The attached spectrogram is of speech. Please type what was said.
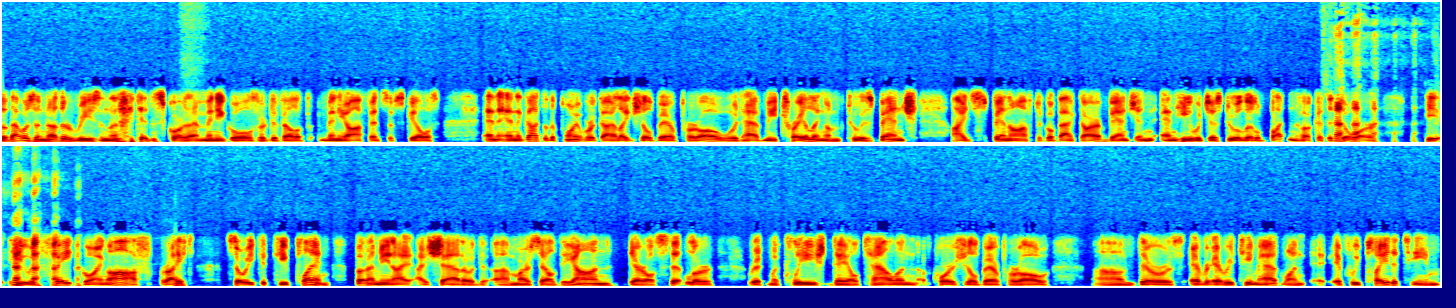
So that was another reason that I didn't score that many goals or develop many offensive skills. And and it got to the point where a guy like Gilbert Perreault would have me trailing him to his bench. I'd spin off to go back to our bench, and and he would just do a little button hook at the door. he he would fake going off, right? So he could keep playing. But I mean, I, I shadowed uh, Marcel Dionne, Darryl Sittler, Rick MacLeish, Dale Tallon, of course Gilbert Perreault. Um, there was every every team had one. If we played a team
